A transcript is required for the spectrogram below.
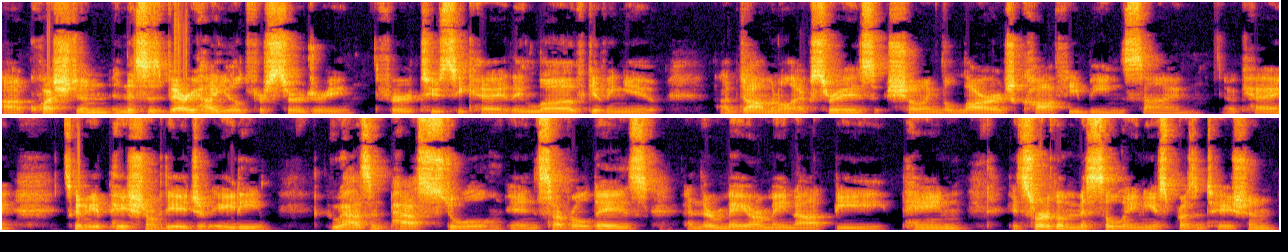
Uh, question, and this is very high yield for surgery for 2CK. They love giving you abdominal x-rays showing the large coffee bean sign, okay? It's gonna be a patient over the age of 80 who hasn't passed stool in several days, and there may or may not be pain. It's sort of a miscellaneous presentation.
